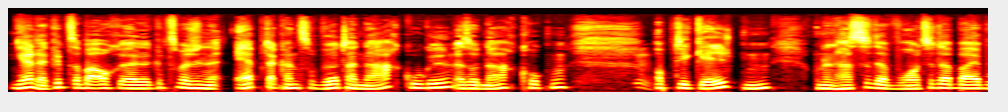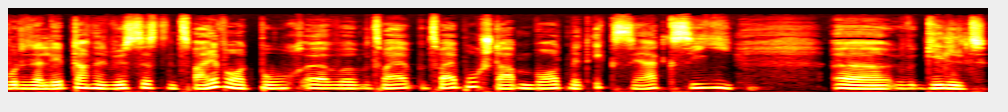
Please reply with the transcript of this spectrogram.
Ja, da gibt's aber auch, äh, da gibt's zum Beispiel eine App, da kannst du Wörter nachgoogeln, also nachgucken, hm. ob die gelten. Und dann hast du da Worte dabei, wo du der Lebtag nicht wüsstest, ein Zwei-Wort-Buch, äh, zwei, zwei Buchstabenwort mit X, ja, Xi äh, gilt.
